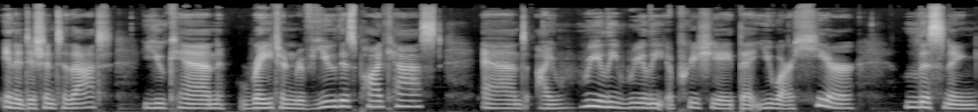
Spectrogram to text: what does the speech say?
In addition to that, you can rate and review this podcast, and I really, really appreciate that you are here listening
